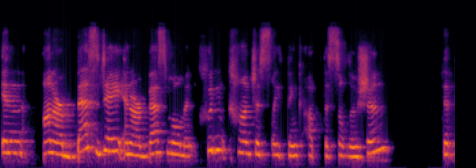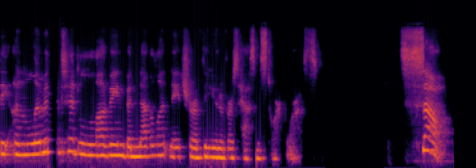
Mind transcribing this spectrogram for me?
in on our best day and our best moment, couldn't consciously think up the solution that the unlimited, loving, benevolent nature of the universe has in store for us. So,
